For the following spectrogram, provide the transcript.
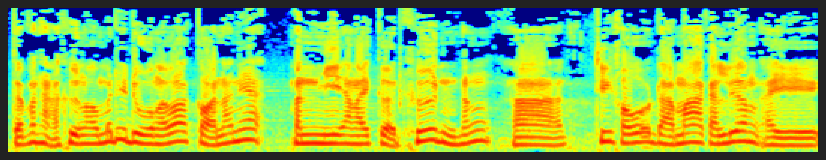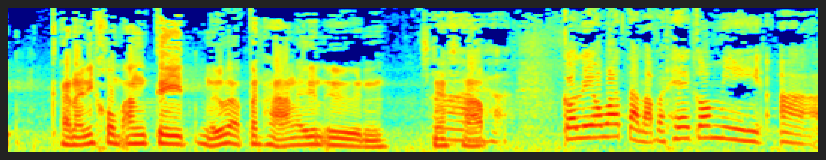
แต่ปัญหาคือเราไม่ได้ดูไงว่าก่อนหน้าเนี้ยมันมีอะไรเกิดขึ้นทั้งที่เขาดราม่ากันเรื่องไออาณานิคมอังกฤษหรือแบบปัญหาอะไรอื่นๆนะครับก็เรียกว่าแต่ละประเทศก็มีอ่า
